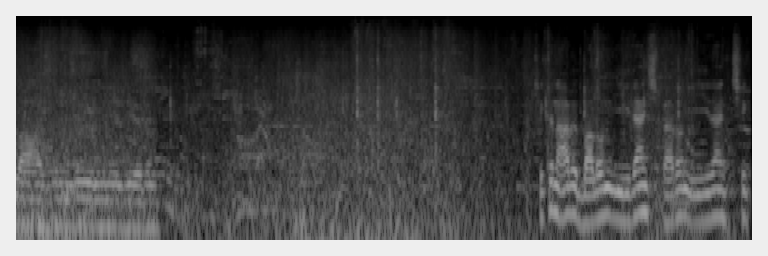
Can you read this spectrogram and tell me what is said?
bu lazımdı yemin ediyorum. Çıkın abi balon iğrenç balon iğrenç çık.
